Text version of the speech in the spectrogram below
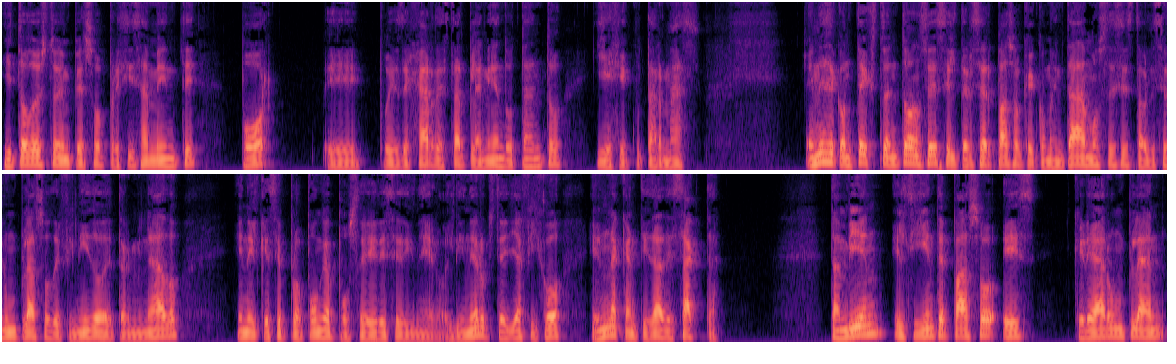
Y todo esto empezó precisamente por eh, pues dejar de estar planeando tanto y ejecutar más. En ese contexto, entonces, el tercer paso que comentábamos es establecer un plazo definido, determinado, en el que se proponga poseer ese dinero, el dinero que usted ya fijó en una cantidad exacta. También el siguiente paso es crear un plan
